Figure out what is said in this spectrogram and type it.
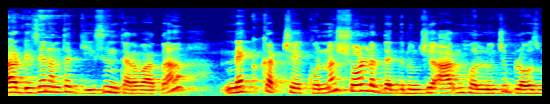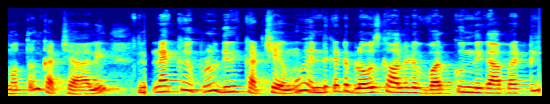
ఆ డిజైన్ అంతా గీసిన తర్వాత నెక్ కట్ చేయకుండా షోల్డర్ దగ్గర నుంచి ఆర్మ్ హోల్ నుంచి బ్లౌజ్ మొత్తం కట్ చేయాలి. నెక్ ఇప్పుడు దీనికి కట్ చేయము. ఎందుకంటే బ్లౌజ్కి ఆల్రెడీ వర్క్ ఉంది కాబట్టి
